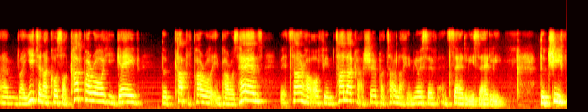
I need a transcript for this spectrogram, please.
Um, Vayiten akos al kaf paro. He gave the cup of paro in paro's hands. Vetzar ha'ofim talak asher patar lahim Yosef. And sadly, sadly, the chief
